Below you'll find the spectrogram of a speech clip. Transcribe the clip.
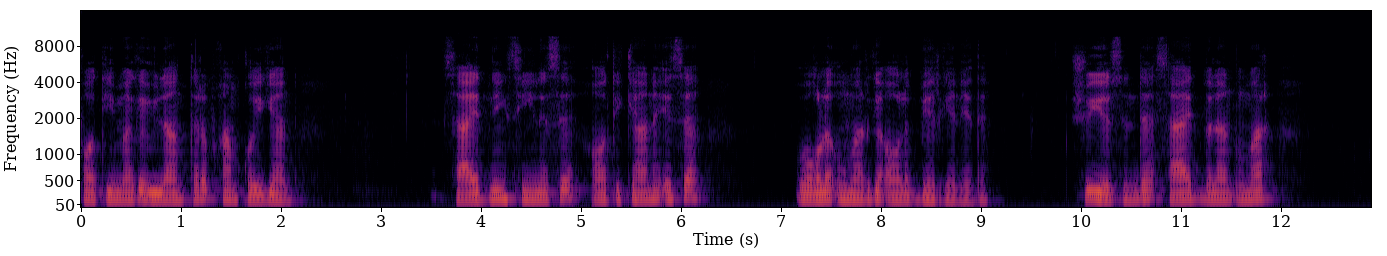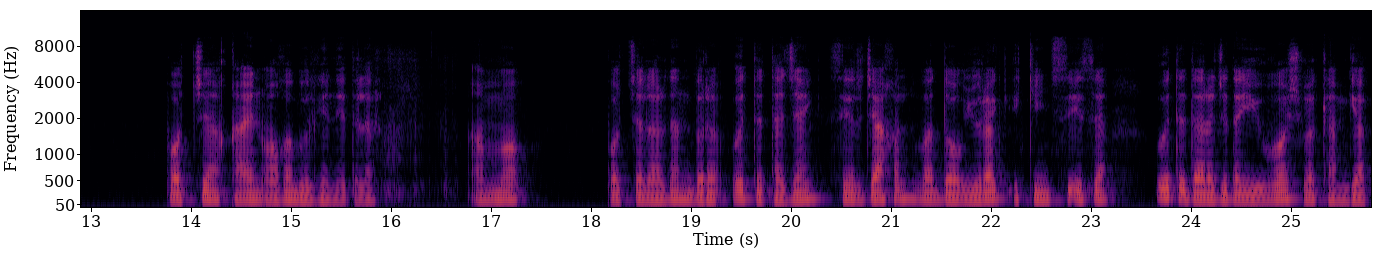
fotimaga uylantirib ham qo'ygan saidning singlisi otikani esa o'g'li umarga olib bergan edi. Shu yo'sinda said bilan umar pochcha qayn og'a bo'lgan edilar. Ammo pochchalardan biri o'ta tajang serjahl va dovyurak ikkinchisi esa o'ta darajada yuvosh va kamgap.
